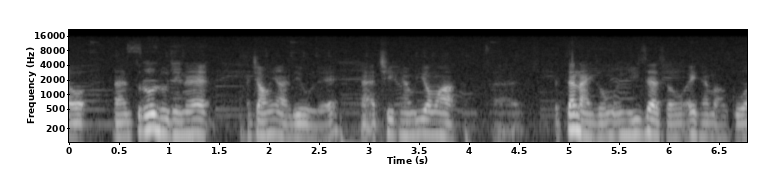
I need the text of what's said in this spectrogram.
တော့အဲသူတို့လူချင်းတဲ့အကြောင်းအရာလေးကိုလည်းအခြေခံပြီးတော့မှအတက်နိုင်ဆုံးအနည်းဆက်ဆုံးအဲ့ထဲမှာကိုက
